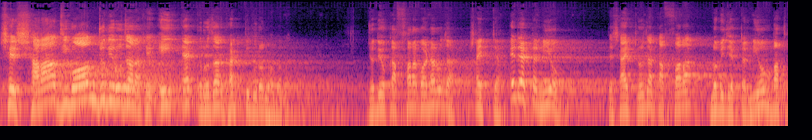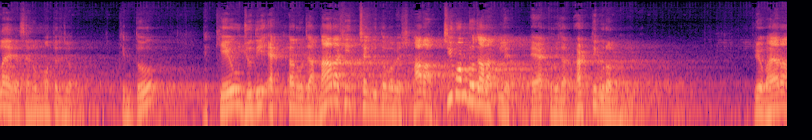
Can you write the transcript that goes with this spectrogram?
সে সারা জীবন যদি রোজা রাখে, এই এক রোজার ঘাটতি পূরণ হবে না। যদিও কাফফারা কয়টা রোজা? ষাটটা। এটা একটা নিয়ম। যে ষাট রোজা কাফফারা, নবীজি একটা নিয়ম বাতলায় গেছেন উম্মতের জন্য। কিন্তু কেউ যদি একটা রোজা না রাখি ইচ্ছাকৃতভাবে সারা জীবন রোজা রাখলে এক রোজার ঘাটতি পূরণ হবে প্রিয় ভাইয়ারা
